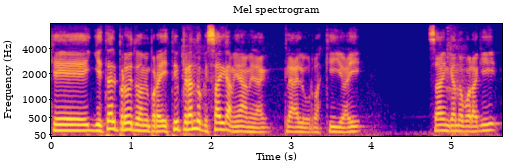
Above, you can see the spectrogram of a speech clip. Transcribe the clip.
que, y está el proyecto también por ahí. Estoy esperando que salga. Mirá, mirá, claro, el burrasquillo ahí. Saben que ando por aquí.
